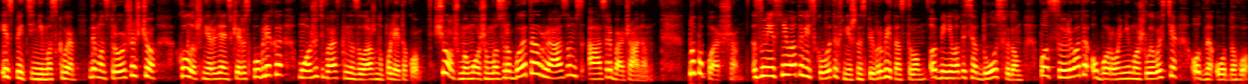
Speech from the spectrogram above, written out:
із під тіні Москви, демонструючи, що колишні радянські республіки можуть вести незалежну політику. Що ж ми можемо зробити разом з Азербайджаном? Ну, по-перше, зміцнювати військово-технічне співробітництво, обмінюватися досвідом, посилювати оборонні можливості одне одного.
